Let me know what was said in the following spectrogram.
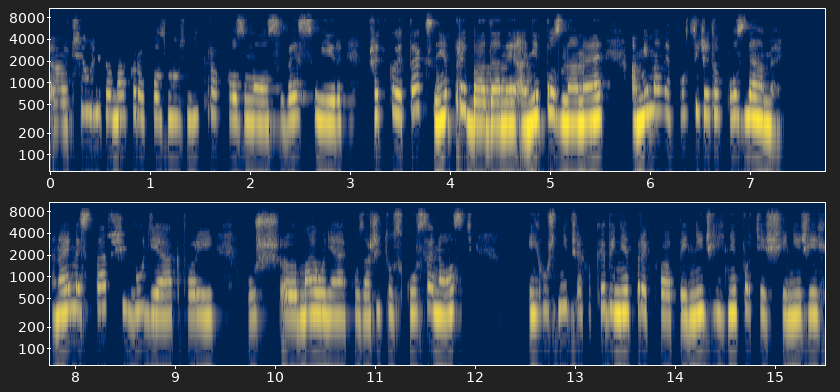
či už je to makrokozmos, mikrokozmos, vesmír, všetko je tak neprebádané a nepoznané a my máme pocit, že to poznáme. A najmä starší ľudia, ktorí už e, majú nejakú zažitú skúsenosť, ich už nič ako keby neprekvapí, nič ich nepoteší, nič ich...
